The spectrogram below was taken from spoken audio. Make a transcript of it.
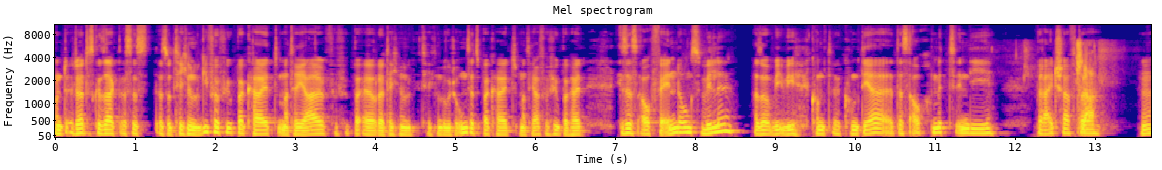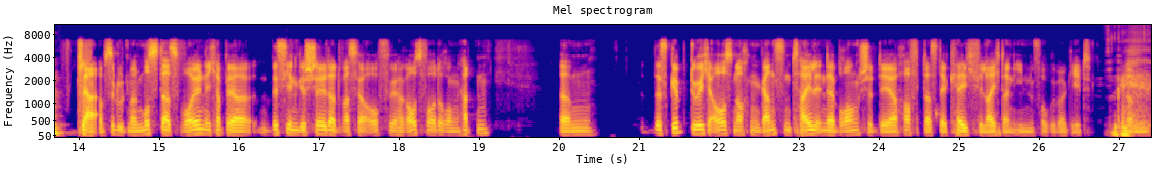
Und du hattest gesagt, es ist also Technologieverfügbarkeit, Materialverfügbarkeit äh, oder Technolog technologische Umsetzbarkeit, Materialverfügbarkeit. Ist es auch Veränderungswille? Also wie, wie kommt, kommt der das auch mit in die Bereitschaft? Klar. Da? Hm? Klar, absolut. Man muss das wollen. Ich habe ja ein bisschen geschildert, was wir auch für Herausforderungen hatten. Ähm, es gibt durchaus noch einen ganzen Teil in der Branche, der hofft, dass der Kelch vielleicht an ihnen vorübergeht. Okay. Ähm,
